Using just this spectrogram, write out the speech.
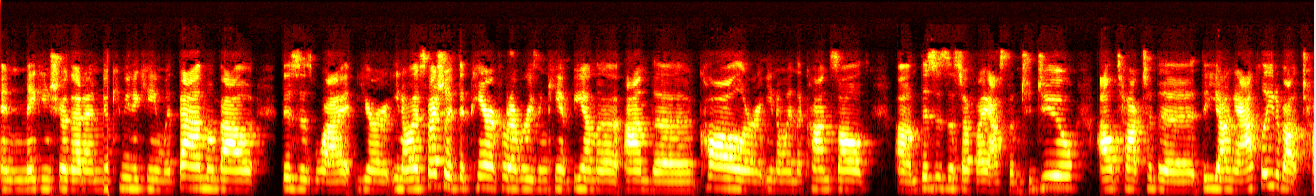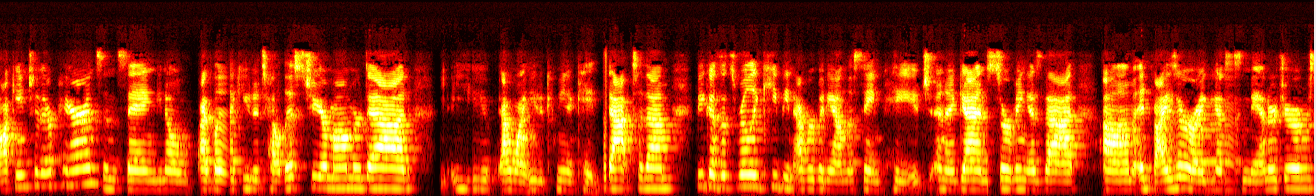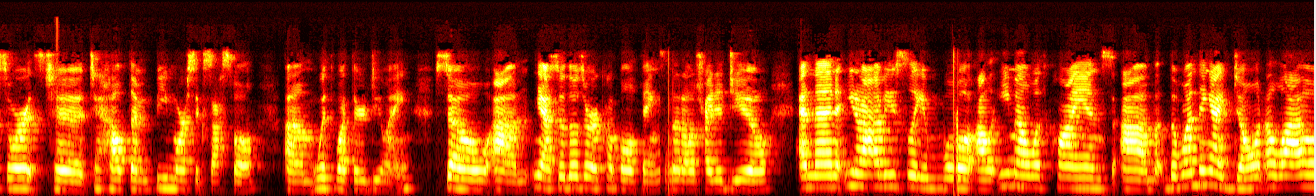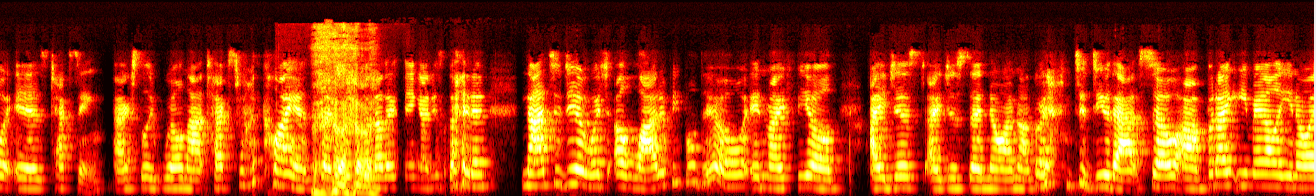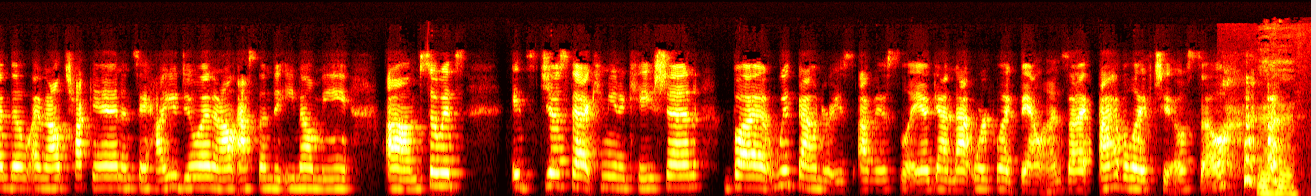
and making sure that I'm communicating with them about this is what you're, you know, especially if the parent for whatever reason can't be on the on the call or you know in the consult. Um, this is the stuff I ask them to do. I'll talk to the the young athlete about talking to their parents and saying, you know, I'd like you to tell this to your mom or dad. You, I want you to communicate that to them because it's really keeping everybody on the same page. And again, serving as that um, advisor or I guess manager of sorts to to help them be more successful um, with what they're doing. So um, yeah, so those are a couple of things that I'll try to do. And then you know, obviously, we'll I'll email with clients. Um, the one thing I don't allow is texting. I actually will not text with clients. That's just another thing I decided not to do, which a lot of people do in my field. I just I just said no, I'm not going to do that. So, um, but I email, you know, and, the, and I'll check in and say how you doing, and I'll ask them to email me. Um, so it's it's just that communication, but with boundaries, obviously. Again, that work life balance. I, I have a life too. So mm-hmm.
